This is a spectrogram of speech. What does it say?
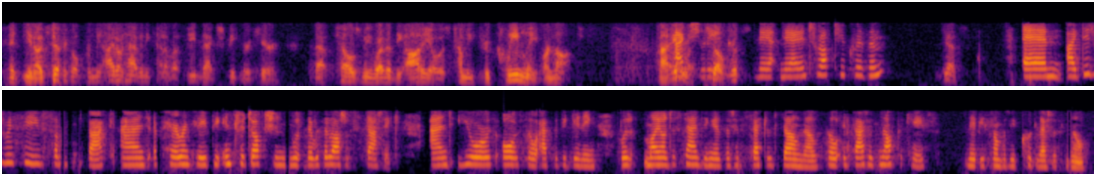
It, you know, it's difficult for me. I don't have any kind of a feedback speaker here that tells me whether the audio is coming through cleanly or not. Uh, anyway, Actually, so may, I- may I interrupt you, Chrism? yes. Um, I did receive some feedback, and apparently the introduction there was a lot of static, and yours also at the beginning. But my understanding is it has settled down now. So if that is not the case, maybe somebody could let us know.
